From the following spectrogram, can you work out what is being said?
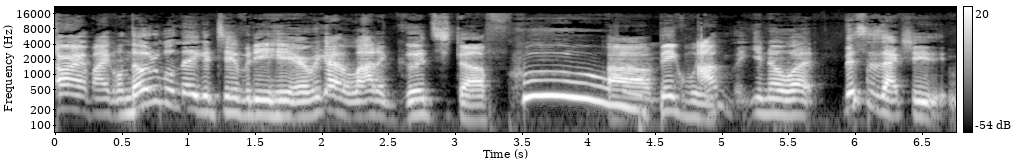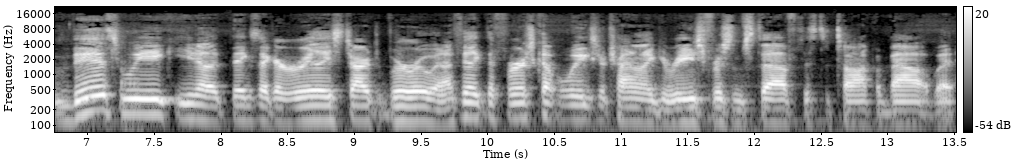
All right, Michael. Notable negativity here. We got a lot of good stuff. Whoo! Um, Big week. I'm, you know what? This is actually this week. You know, things like a really start to brew, and I feel like the first couple weeks we're trying to like reach for some stuff just to talk about, but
